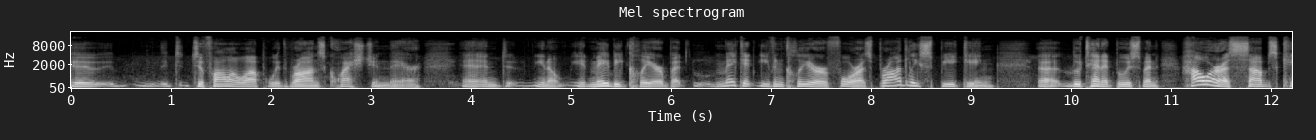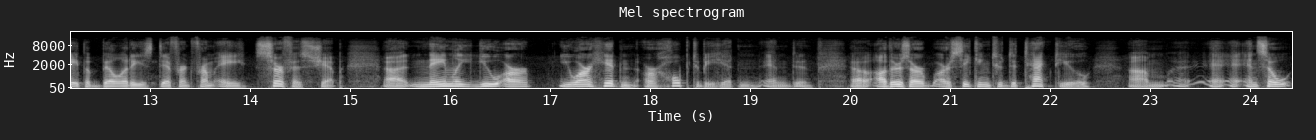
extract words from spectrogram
to follow up with Ron's question there, and you know it may be clear, but make it even clearer for us. Broadly speaking, uh, Lieutenant Boosman, how are a sub's capabilities different from a surface ship? Uh, namely, you are you are hidden or hope to be hidden, and uh, uh others are, are seeking to detect you. Um, and so,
